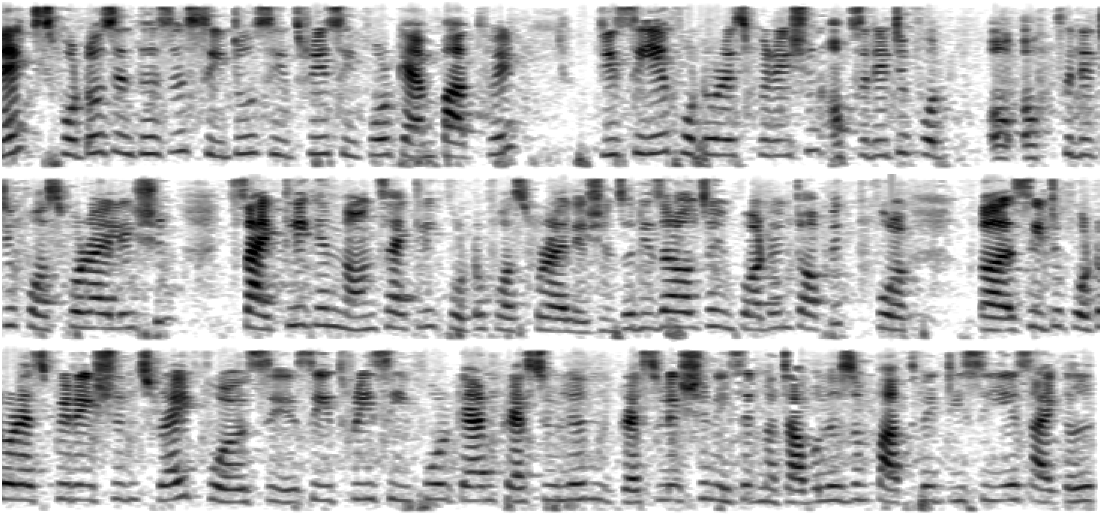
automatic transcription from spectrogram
Next photosynthesis c2 c3 c4 cam pathway TCA photorespiration, oxidative, oxidative phosphorylation, cyclic and non-cyclic photophosphorylation. So these are also important topic for uh, C2 photorespirations, right? For C, C3, C4 CAM, cressulin, crassulacean, acid metabolism pathway, TCA cycle,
